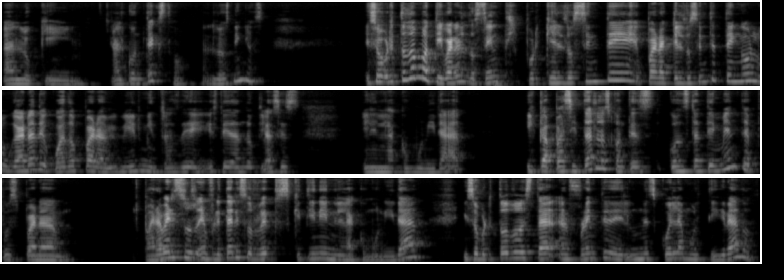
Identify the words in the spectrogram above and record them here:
a lo que, al contexto, a los niños. Y sobre todo motivar al docente, porque el docente, para que el docente tenga un lugar adecuado para vivir mientras de, esté dando clases en la comunidad y capacitarlos constantemente, pues para, para ver esos, enfrentar esos retos que tienen en la comunidad y sobre todo estar al frente de una escuela multigrado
